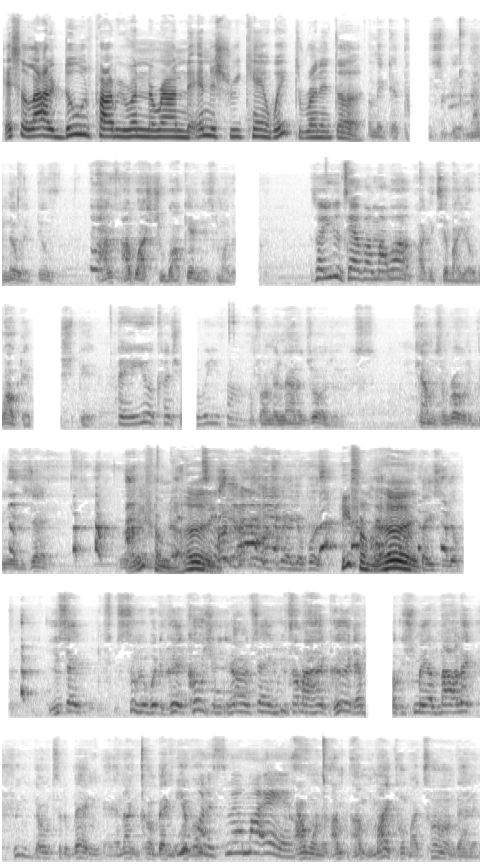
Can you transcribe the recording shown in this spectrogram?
it's a lot of dudes probably running around in the industry can't wait to run into her. I make that spit, and I know it do. I, I watched you walk in this mother. So you can tell by my walk. I can tell by your walk that spit. Hey, you a country? Where you from? I'm from Atlanta, Georgia. Campbellton Road to be exact. He from the hood. Oh, yeah, I know I smell your pussy. He from the hood. You say Suki with the good coochie, you know what I'm saying? You talking about her good, that motherfucker smell and all that. We can go to the back and, I can come back and give You want to her. smell my ass? I want to, I might put my tongue down it.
